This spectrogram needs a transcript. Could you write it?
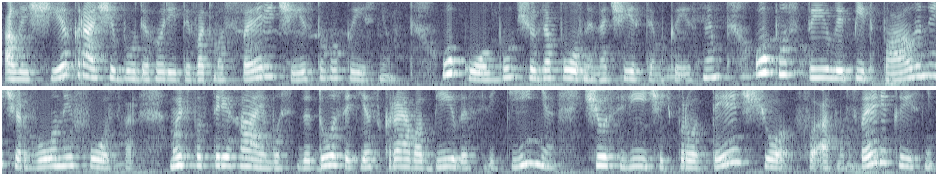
але ще краще буде горіти в атмосфері чистого кисню. У колбу, що заповнена чистим киснем, опустили підпалений червоний фосфор. Ми спостерігаємо досить яскраво біле світіння, що свідчить про те, що в атмосфері кисні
